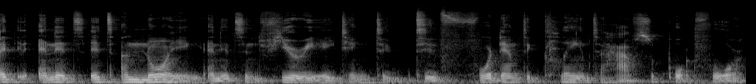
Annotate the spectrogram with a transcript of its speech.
It, and it's it's annoying and it's infuriating to to for them to claim to have support for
